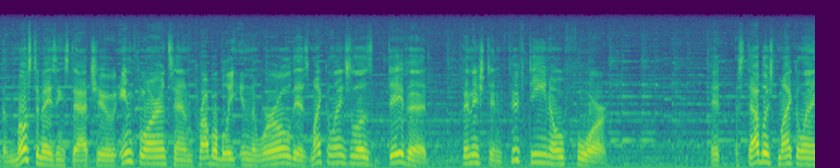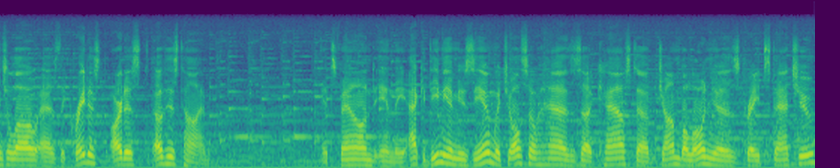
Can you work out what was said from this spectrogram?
The most amazing statue in Florence and probably in the world is Michelangelo's David, finished in 1504. It established Michelangelo as the greatest artist of his time. It's found in the Accademia Museum, which also has a cast of Giambologna's great statue.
